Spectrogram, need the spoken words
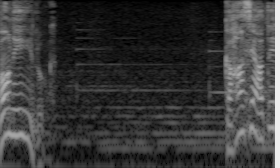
કોણ હે લોક કહા સે આતે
